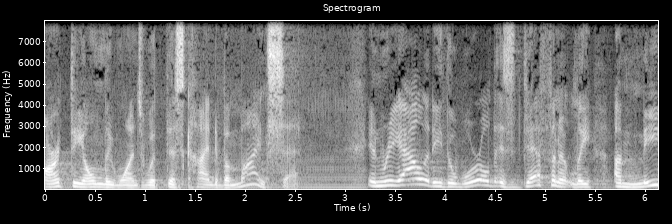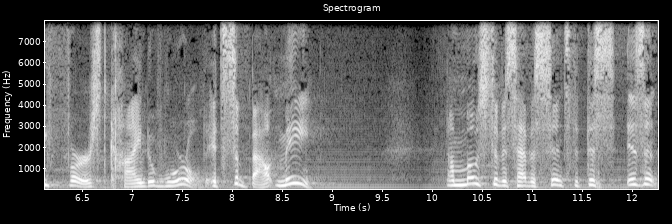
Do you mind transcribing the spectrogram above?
aren't the only ones with this kind of a mindset. In reality, the world is definitely a me first kind of world. It's about me. Now, most of us have a sense that this isn't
